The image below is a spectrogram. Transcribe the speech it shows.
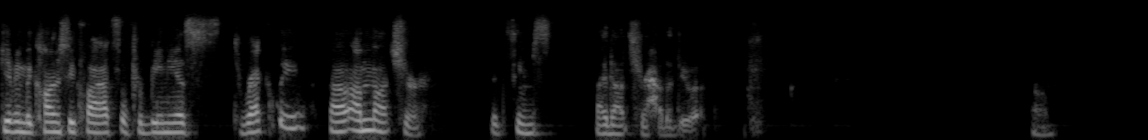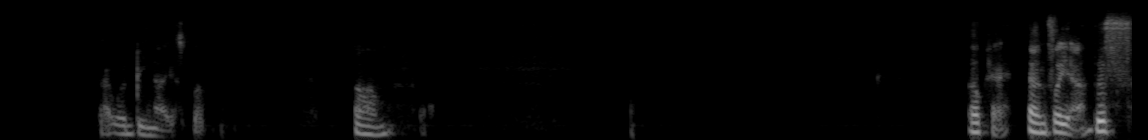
giving the conjugacy class of Frobenius directly? Uh, I'm not sure. It seems, I'm not sure how to do it. Um, that would be nice, but um, okay. And so yeah, this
